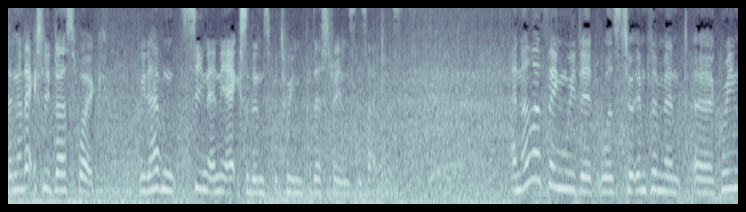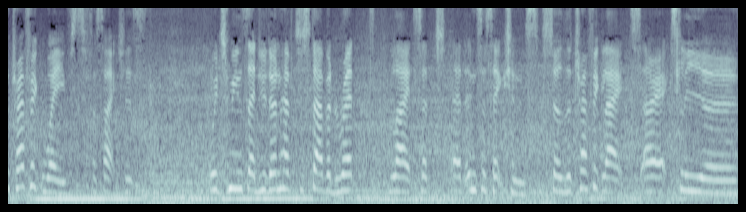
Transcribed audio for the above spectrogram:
And it actually does work. We haven't seen any accidents between pedestrians and cyclists. Another thing we did was to implement uh, green traffic waves for cyclists, which means that you don't have to stop at red lights at, at intersections. So the traffic lights are actually uh,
